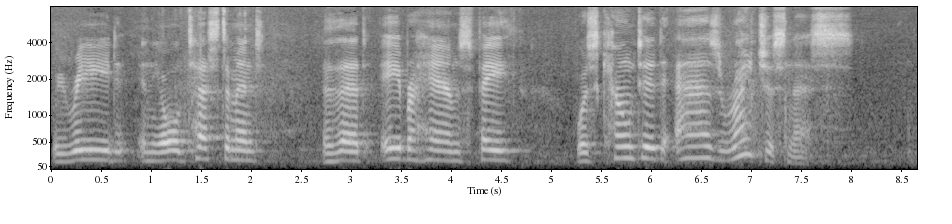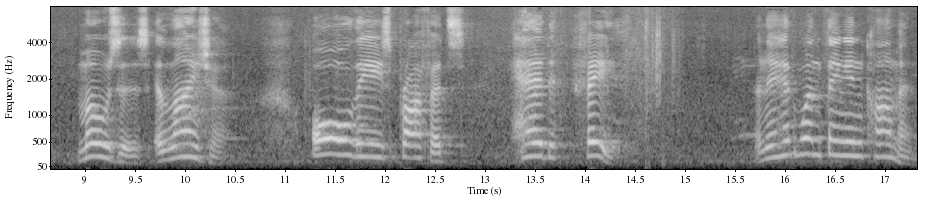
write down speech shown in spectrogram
We read in the Old Testament that Abraham's faith was counted as righteousness. Moses, Elijah, all these prophets had faith. And they had one thing in common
